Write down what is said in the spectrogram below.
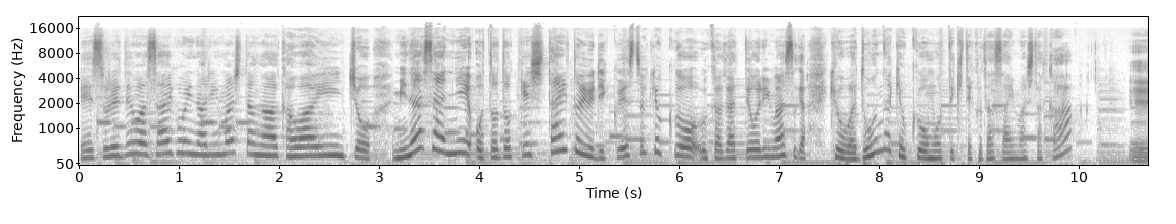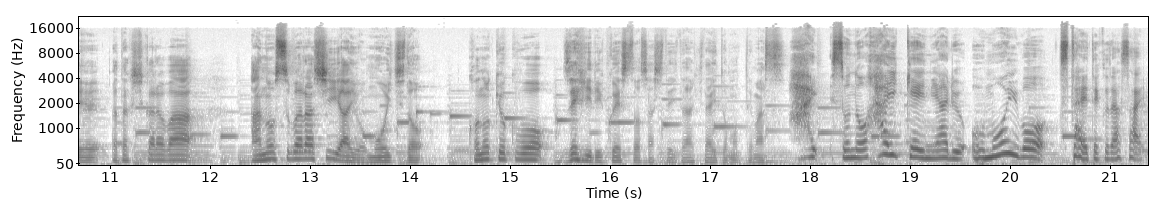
えー、それでは最後になりましたが、河合委員長、皆さんにお届けしたいというリクエスト曲を伺っておりますが、今日はどんな曲を持ってきてくださいましたか？えー、私からはあの素晴らしい愛をもう一度この曲をぜひリクエストさせていただきたいと思ってます。はいその背景にある思いを伝えてください。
